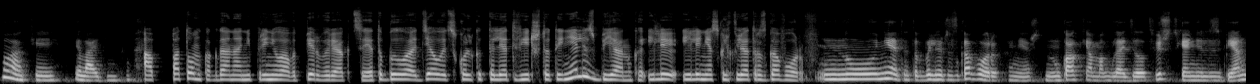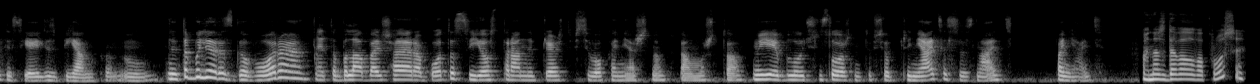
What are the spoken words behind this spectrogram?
ну окей, и ладненько. А потом, когда она не приняла вот первой реакции, это было делать сколько-то лет вид, что ты не лесбиянка, или, или несколько лет разговоров? Ну нет, это были разговоры, конечно. Ну как я могла делать вид, что я не лесбиянка, если я и лесбиянка? Ну, это были разговоры, это была большая работа с ее стороны прежде всего, конечно, потому что ну, ей было очень сложно это все принять, осознать, понять. Она задавала вопросы?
